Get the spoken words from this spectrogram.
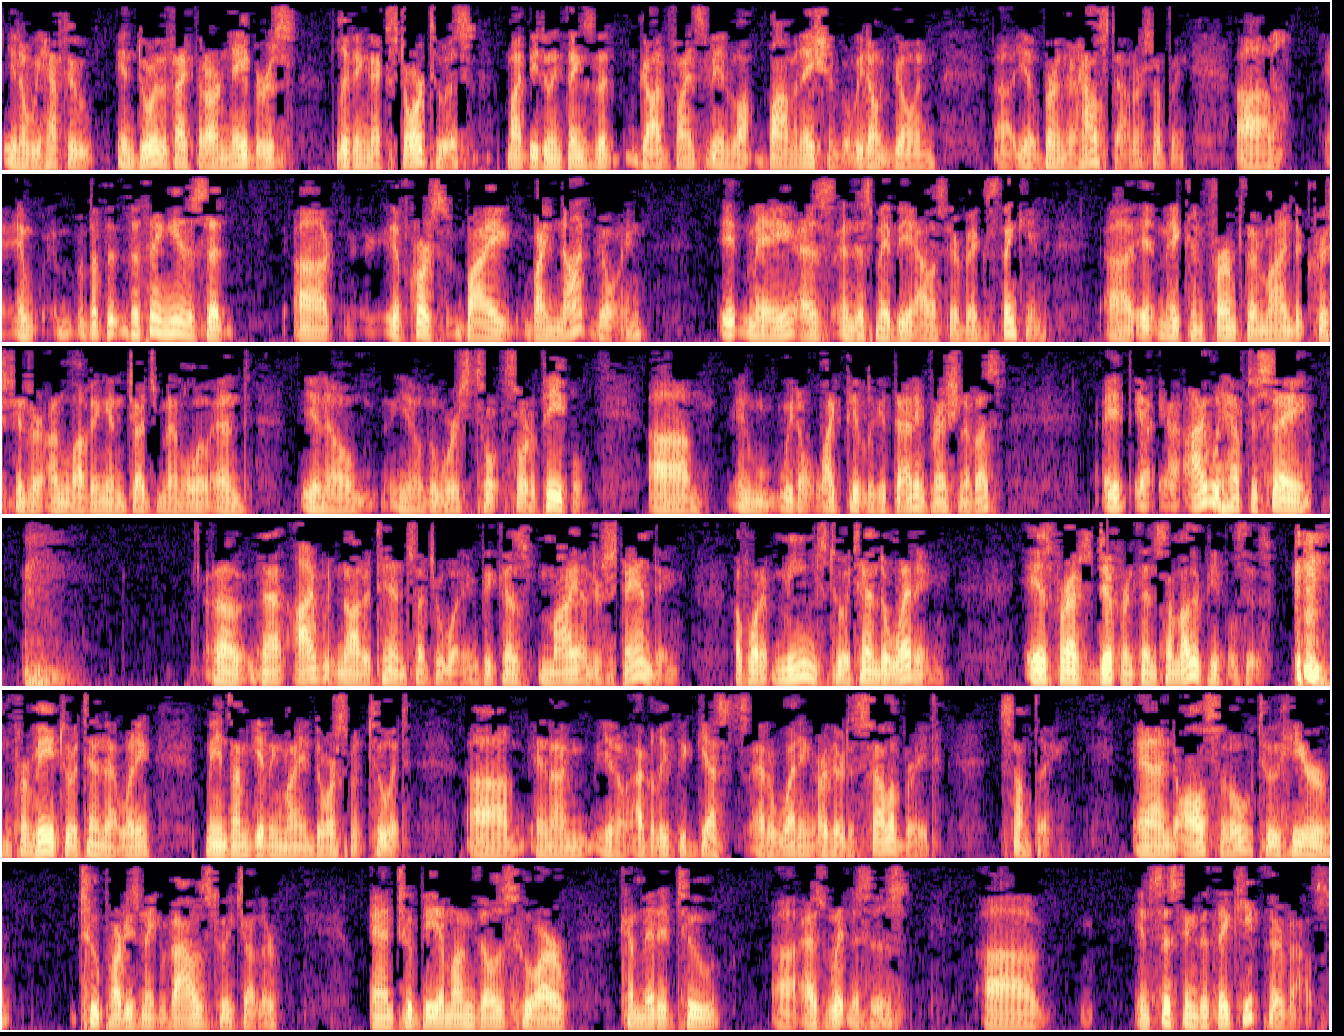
you know, we have to endure the fact that our neighbors living next door to us might be doing things that God finds to be an abomination, but we don't go and, uh, you know, burn their house down or something. Uh, and, but the, the thing is that, uh, of course, by, by not going, it may, as, and this may be Alistair Begg's thinking, uh, it may confirm to their mind that Christians are unloving and judgmental and, you know, you know, the worst so, sort of people. Um, and we don't like people to get that impression of us. It, I would have to say uh, that I would not attend such a wedding because my understanding of what it means to attend a wedding is perhaps different than some other people's is. For me, to attend that wedding means I'm giving my endorsement to it. Um, and I'm, you know, I believe the guests at a wedding are there to celebrate something and also to hear two parties make vows to each other and to be among those who are committed to, uh, as witnesses, uh, insisting that they keep their vows.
